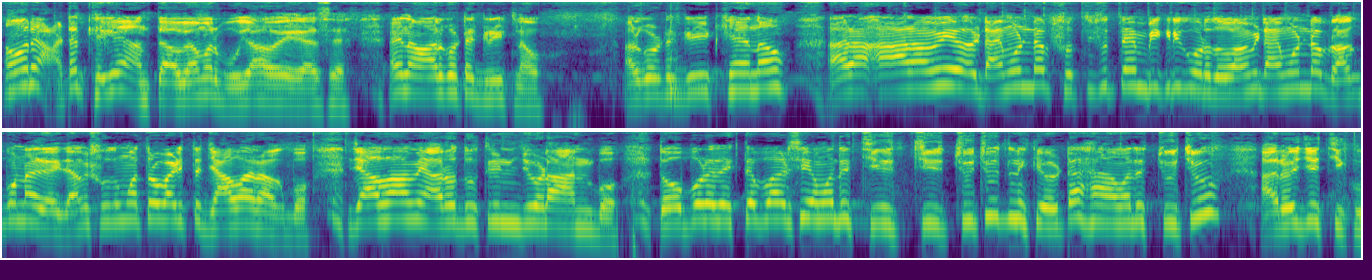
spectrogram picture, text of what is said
আমার আটার থেকে আনতে হবে, আমার বোঝা হয়ে গেছে। না আর কটা গ্রিট নাও। আর কটা গ্রিট খেয়ে নাও। আর আর আমি ডায়মন্ড ডাব সত্যি সত্যি আমি বিক্রি করে দেবো। আমি ডায়মন্ড ডাব রাখব না গাইজ আমি শুধুমাত্র বাড়িতে জাভা রাখব। জাভা আমি আরও দু তিন জোড়া আনব। তো ওপরে দেখতে পারছি আমাদের চুচু নাকি ওটা? হ্যাঁ আমাদের চুচু। আর ওই যে চিকু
